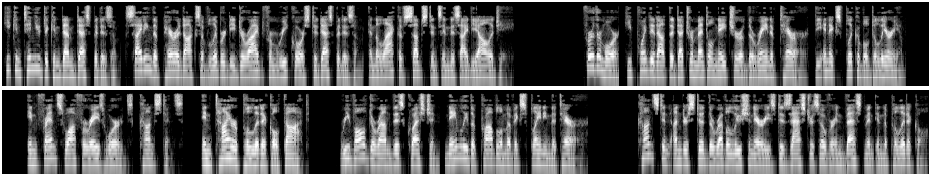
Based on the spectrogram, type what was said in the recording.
He continued to condemn despotism, citing the paradox of liberty derived from recourse to despotism, and the lack of substance in this ideology. Furthermore, he pointed out the detrimental nature of the Reign of Terror, the inexplicable delirium. In François Furet's words, Constant's entire political thought revolved around this question, namely the problem of explaining the terror. Constant understood the revolutionaries' disastrous over-investment in the political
